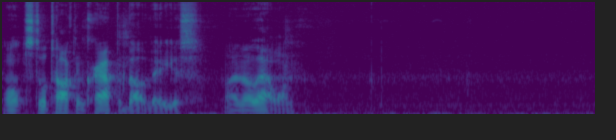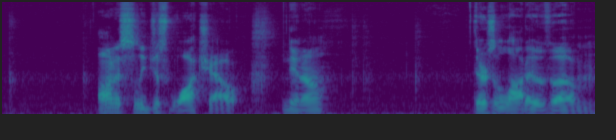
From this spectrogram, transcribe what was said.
Well, still talking crap about Vegas. I know that one. Honestly, just watch out. You know, there's a lot of um,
